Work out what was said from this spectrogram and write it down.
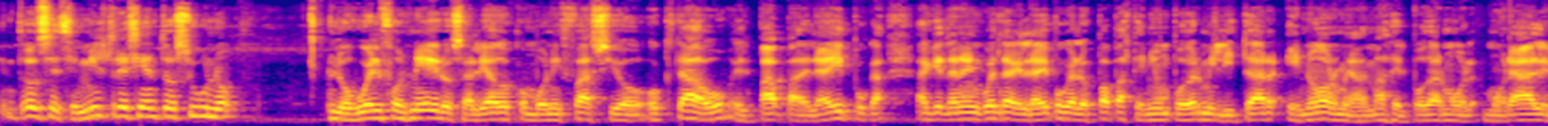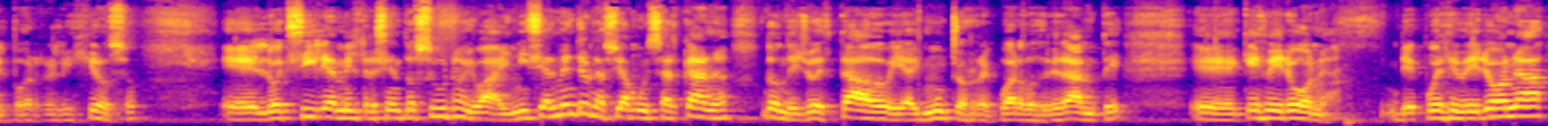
Entonces, en 1301 los güelfos negros aliados con Bonifacio VIII, el papa de la época, hay que tener en cuenta que en la época los papas tenían un poder militar enorme, además del poder moral, el poder religioso, eh, lo exilia en 1301 y va inicialmente a una ciudad muy cercana, donde yo he estado y hay muchos recuerdos de Dante, eh, que es Verona. Después de Verona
